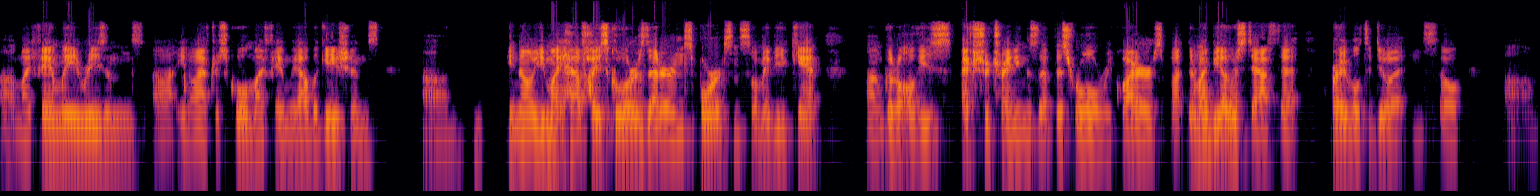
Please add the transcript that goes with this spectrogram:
uh, my family reasons. Uh, you know, after school, my family obligations. Um, you know, you might have high schoolers that are in sports, and so maybe you can't um, go to all these extra trainings that this role requires. But there might be other staff that are able to do it, and so um,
